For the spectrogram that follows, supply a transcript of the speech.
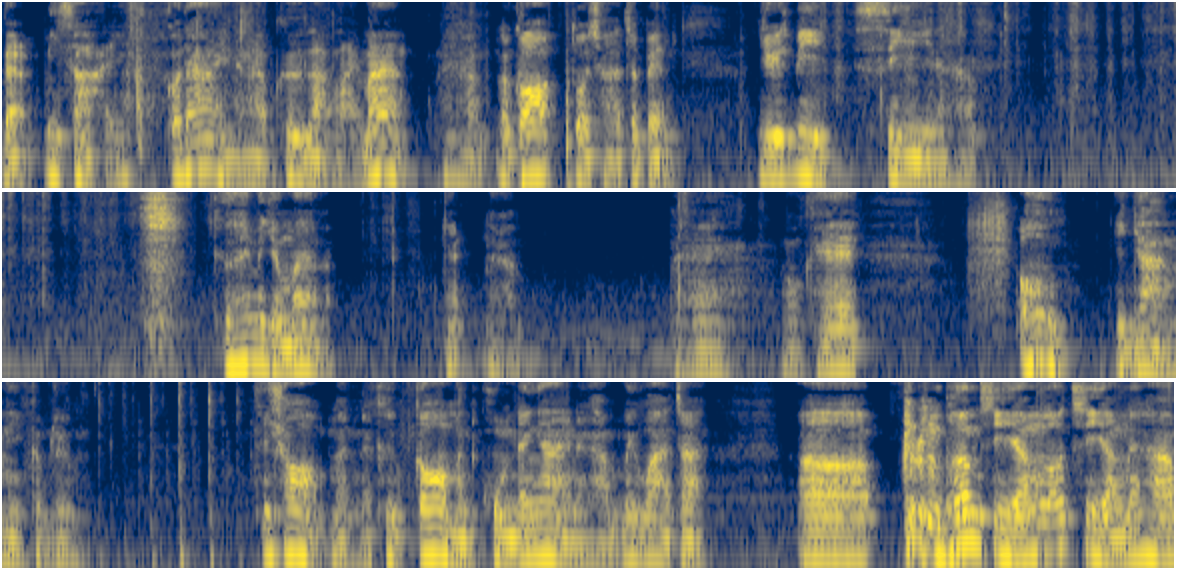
แบบมีสายก็ได้นะครับ คือหลากหลายมากนะครับ แล้วก็ตัวชาร์จจะเป็น USB C นะครับ คือให้มาเยอะมากเนี่ยนะครับ โอเค โอ้อีกอย่างนี่กับลืม ที่ชอบมันก็คือก็มันคุมได้ง่ายนะครับ ไม่ว่าจะเเพิ่มเสียงลดเสียงนะครับ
